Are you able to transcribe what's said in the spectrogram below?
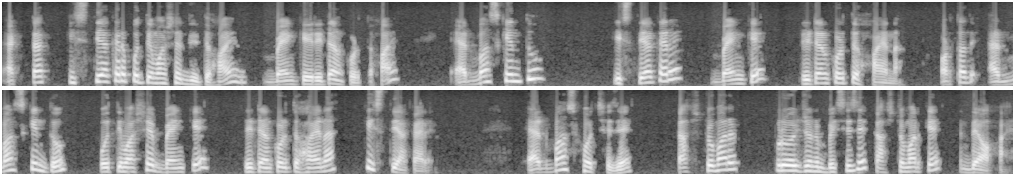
একটা কিস্তি আকারে প্রতি মাসে দিতে হয় ব্যাংকে রিটার্ন করতে হয় অ্যাডভান্স কিন্তু কিস্তি আকারে ব্যাংকে রিটার্ন করতে হয় না। অর্থাৎ অ্যাডভান্স কিন্তু প্রতি মাসে ব্যাংকে রিটার্ন করতে হয় না। কিস্তি আকারে। অ্যাডভান্স হচ্ছে যে কাস্টমারের প্রয়োজন বেসিসে কাস্টমারকে দেওয়া হয়।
